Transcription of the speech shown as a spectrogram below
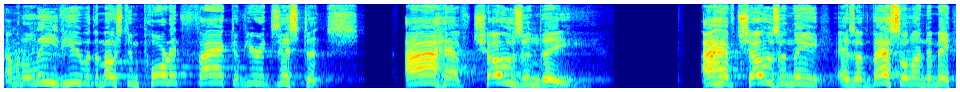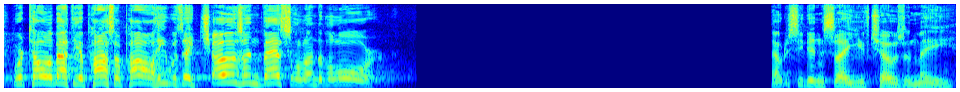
I'm going to leave you with the most important fact of your existence. I have chosen thee. I have chosen thee as a vessel unto me. We're told about the Apostle Paul. He was a chosen vessel unto the Lord. Notice he didn't say, You've chosen me.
